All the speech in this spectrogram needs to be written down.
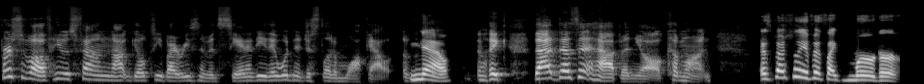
first of all, if he was found not guilty by reason of insanity, they wouldn't have just let him walk out. of No, court. Like, that doesn't happen, y'all. Come on. especially if it's like murder.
